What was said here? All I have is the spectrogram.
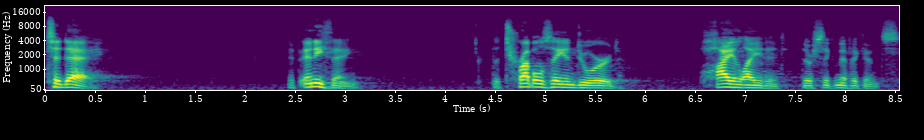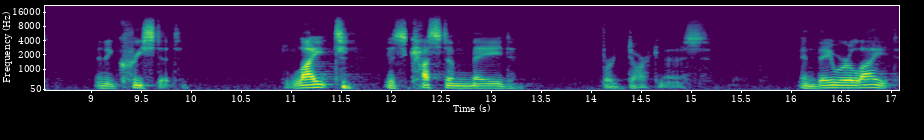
today. If anything, the troubles they endured highlighted their significance and increased it. Light is custom made for darkness, and they were light.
